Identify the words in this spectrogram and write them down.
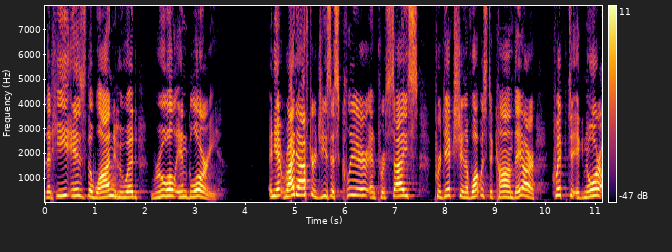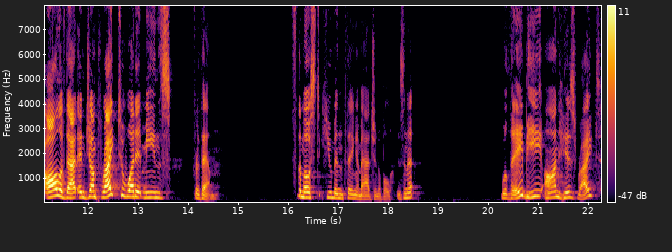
that he is the one who would rule in glory. And yet, right after Jesus' clear and precise prediction of what was to come, they are quick to ignore all of that and jump right to what it means for them. It's the most human thing imaginable, isn't it? Will they be on his right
